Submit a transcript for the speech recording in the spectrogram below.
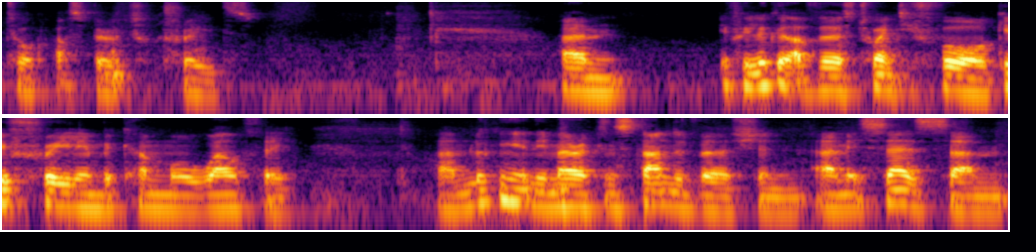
talk about spiritual truths. Um, if we look at that verse 24, give freely and become more wealthy. Um, looking at the American Standard Version, um, it says, um,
